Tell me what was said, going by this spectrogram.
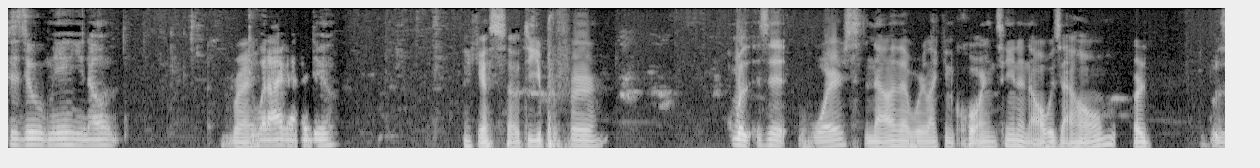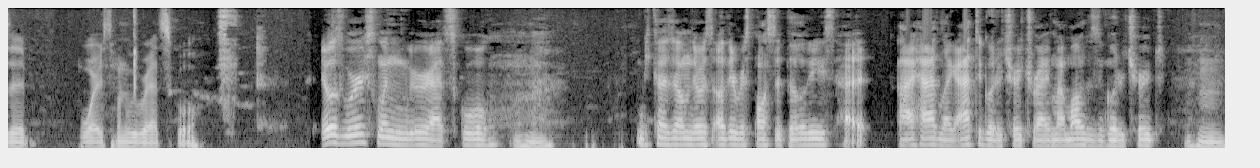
just do me, you know, Right. do what I gotta do. I guess so. Do you prefer? Well, is it worse now that we're like in quarantine and always at home, or was it worse when we were at school? It was worse when we were at school hmm because um there was other responsibilities that I had. Like I had to go to church, right? My mom doesn't go to church, hmm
